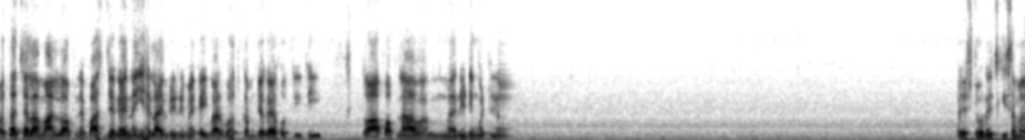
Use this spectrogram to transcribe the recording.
पता चला, मान लो अपने पास जगह नहीं है। लाइब्रेरी में कई बार बहुत कम जगह होती थी। तो आप अपना रीडिंग मटेरियल स्टोरेज की समझ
